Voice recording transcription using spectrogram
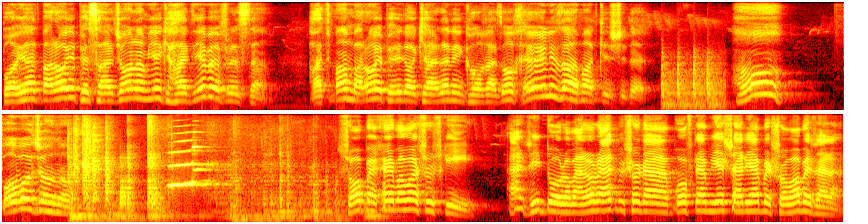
باید برای پسرجانم یک هدیه بفرستم. حتما برای پیدا کردن این کاغذها خیلی زحمت کشیده. ها؟ بابا جانم. صبح بخیر بابا سوسکی. از این دور برا رد می شدم گفتم یه سری به شما بزنم.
